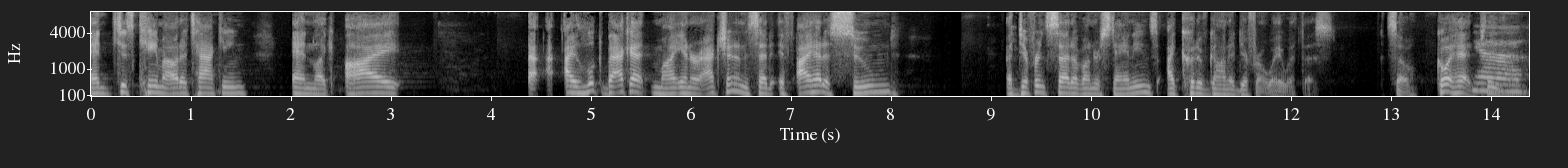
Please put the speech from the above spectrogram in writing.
and just came out attacking and like i I, I look back at my interaction and said, if I had assumed a different set of understandings, I could have gone a different way with this. So go ahead. Yeah. Please.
